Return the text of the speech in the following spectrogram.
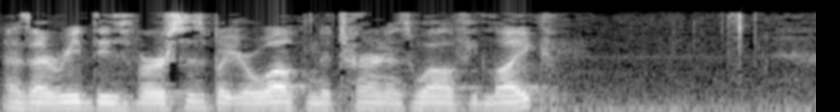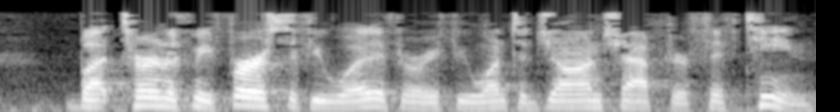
as I read these verses, but you're welcome to turn as well if you'd like. But turn with me first, if you would, if, or if you want, to John chapter 15.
